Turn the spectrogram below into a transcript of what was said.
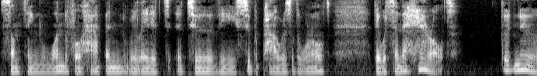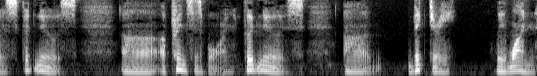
something wonderful happened related to the superpowers of the world, they would send a herald. Good news, good news. Uh, a prince is born. Good news. Uh, victory. We won.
